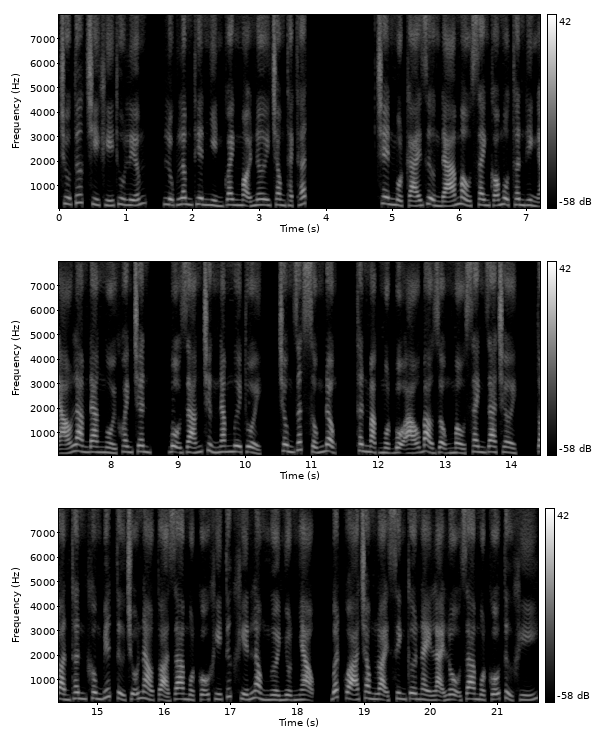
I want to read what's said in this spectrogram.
Chu tước chi khí thu liếm, Lục Lâm Thiên nhìn quanh mọi nơi trong thạch thất. Trên một cái giường đá màu xanh có một thân hình áo lam đang ngồi khoanh chân, bộ dáng chừng 50 tuổi, trông rất sống động, thân mặc một bộ áo bảo rộng màu xanh da trời, toàn thân không biết từ chỗ nào tỏa ra một cỗ khí tức khiến lòng người nhộn nhạo, bất quá trong loại sinh cơ này lại lộ ra một cỗ tử khí.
